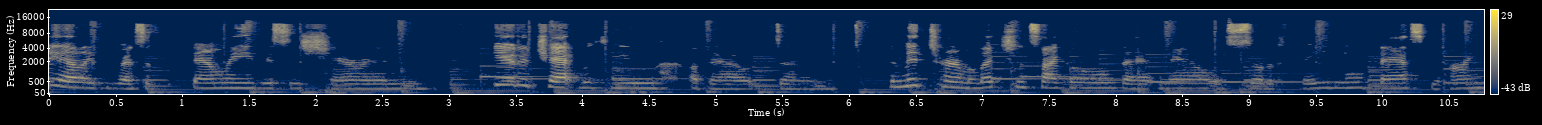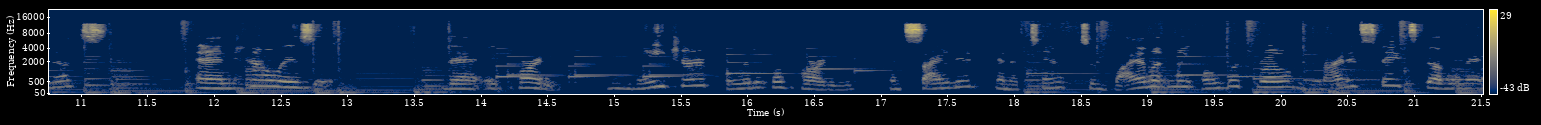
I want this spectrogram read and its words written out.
Hey, LA Progressive family, this is Sharon here to chat with you about um, the midterm election cycle that now is sort of fading fast behind us. And how is it that a party, a major political party, incited an attempt to violently overthrow the United States government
